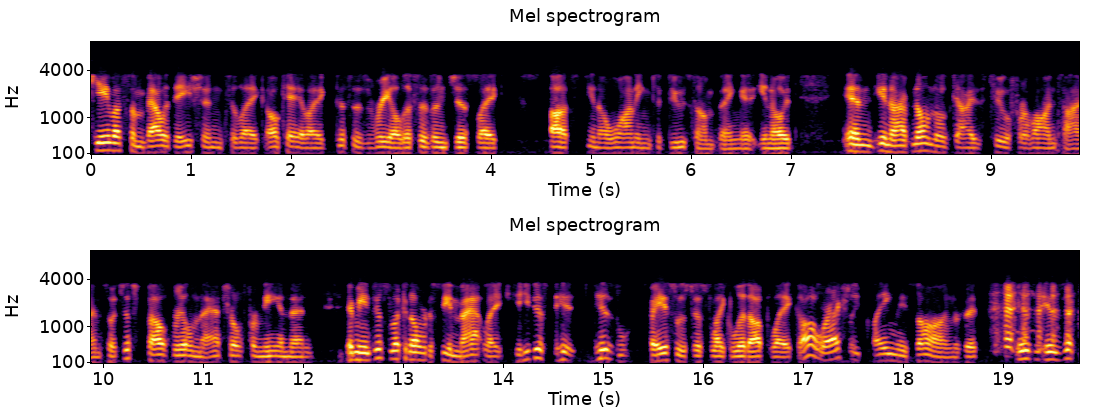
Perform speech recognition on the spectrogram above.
gave us some validation to like, okay, like this is real. This isn't just like us, you know, wanting to do something. It, you know, it, and you know, I've known those guys too for a long time, so it just felt real natural for me. And then, I mean, just looking over to see Matt, like he just his, his face was just like lit up, like, oh, we're actually playing these songs. It, it, was, it was just,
